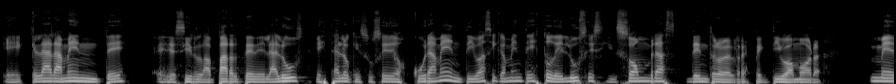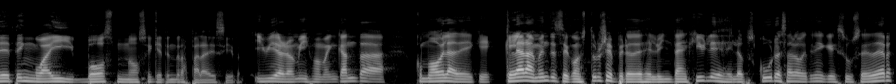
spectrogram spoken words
eh, claramente, es decir, la parte de la luz, está lo que sucede oscuramente y básicamente esto de luces y sombras dentro del respectivo amor. Me detengo ahí, vos no sé qué tendrás para decir. Y mira lo mismo, me encanta cómo habla de que claramente se construye, pero desde lo intangible, desde lo oscuro es algo que tiene que suceder.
